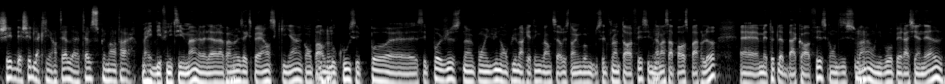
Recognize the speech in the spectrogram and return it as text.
chez, de la clientèle la telle supplémentaire. Mais ben, définitivement, la, fameuse expérience client qu'on parle mm-hmm. beaucoup, c'est pas euh, c'est pas juste d'un point de vue non plus marketing, vente, service. C'est le front office, évidemment, ça passe par là. Euh, mais tout le back office qu'on dit souvent mm-hmm. au niveau opérationnel,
